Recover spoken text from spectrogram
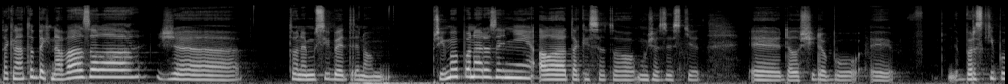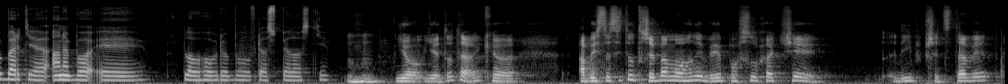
Tak na to bych navázala, že to nemusí být jenom přímo po narození, ale taky se to může zjistit i delší dobu, i v brzký pubertě, anebo i dlouhou dobu v dospělosti. Mhm. Jo, je to tak. Eh, Abyste si to třeba mohli vy, posluchači, líp představit,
